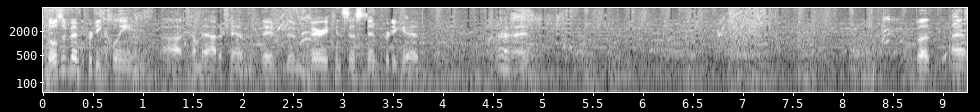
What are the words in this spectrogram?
those have been pretty clean uh, coming out of him. They've been very consistent, pretty good. Alright. But uh,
